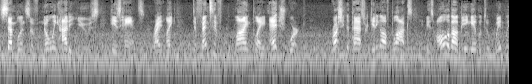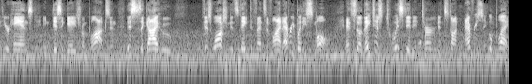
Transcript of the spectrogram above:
semblance of knowing how to use his hands, right? Like defensive line play, edge work, rushing the passer, getting off blocks is all about being able to win with your hands and disengage from blocks. And this is a guy who this Washington State defensive line, everybody's small. And so they just twisted and turned and stunned every single play.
